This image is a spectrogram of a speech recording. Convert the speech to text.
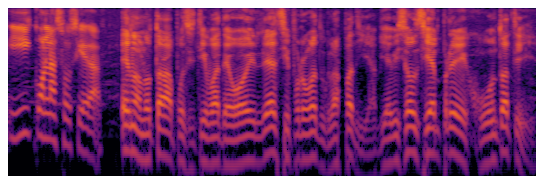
y, con la sociedad. En la nota positiva de hoy les informa Douglas Padilla, Visión siempre junto a ti.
